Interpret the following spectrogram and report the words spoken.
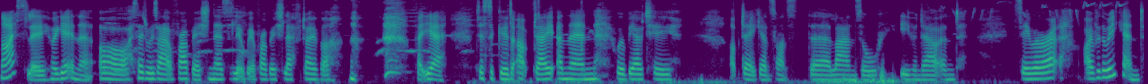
nicely. We're getting there. Oh, I said it was out of rubbish, and there's a little bit of rubbish left over. but yeah, just a good update, and then we'll be able to update again once the land's all evened out and see where we're at over the weekend.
